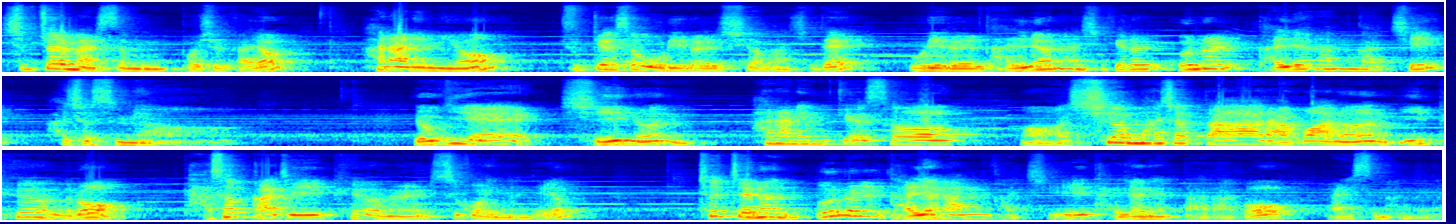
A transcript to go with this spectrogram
10절 말씀 보실까요? 하나님이여 주께서 우리를 시험하시되 우리를 단련하시기를 은을 단련함 같이 하셨으며 여기에 시인은 하나님께서 어, 시험하셨다라고 하는 이 표현으로 다섯 가지 표현을 쓰고 있는데요. 첫째는 은을 단련한 같이 단련했다라고 말씀합니다.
